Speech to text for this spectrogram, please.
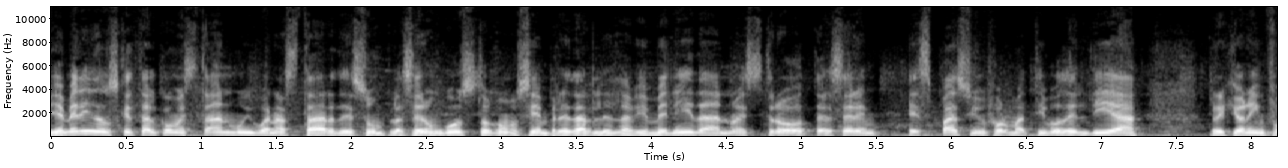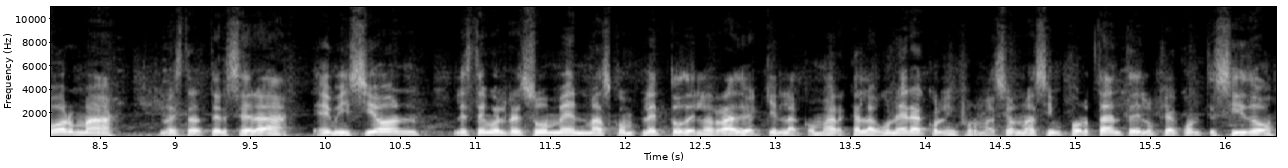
Bienvenidos, ¿qué tal? ¿Cómo están? Muy buenas tardes, un placer, un gusto, como siempre, darles la bienvenida a nuestro tercer em, espacio informativo del día, Región Informa, nuestra tercera emisión. Les tengo el resumen más completo de la radio aquí en la comarca lagunera con la información más importante de lo que ha acontecido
